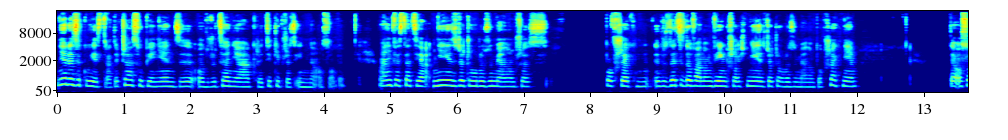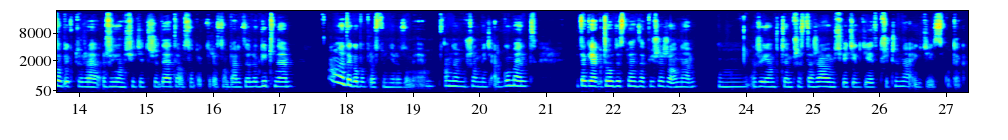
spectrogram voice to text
Nie ryzykuje straty czasu, pieniędzy, odrzucenia, krytyki przez inne osoby. Manifestacja nie jest rzeczą rozumianą przez powszechnie, zdecydowaną większość, nie jest rzeczą rozumianą powszechnie. Te osoby, które żyją w świecie 3D, te osoby, które są bardzo logiczne, one tego po prostu nie rozumieją. One muszą mieć argument. I tak jak Joe Dispenza pisze, że one Mm, żyją w tym przestarzałym świecie, gdzie jest przyczyna i gdzie jest skutek.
